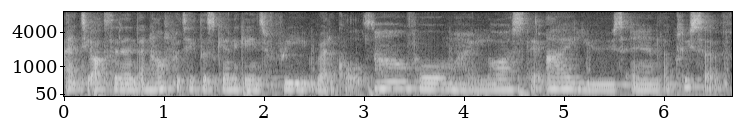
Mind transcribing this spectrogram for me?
antioxidant and helps protect the skin against free radicals. Now for my last step, I use an occlusive.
